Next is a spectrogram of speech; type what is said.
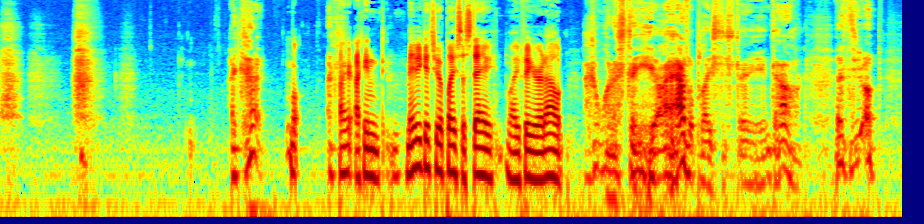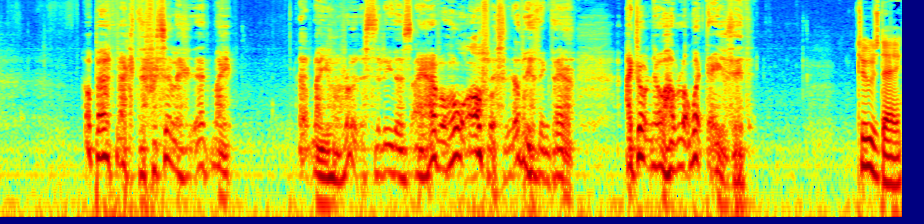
I can't. Well, I, I can maybe get you a place to stay while you figure it out. I don't want to stay here. I have a place to stay in town. At the up, up at back at the facility at my at my university. There's I have a whole office and everything there. I don't know how lo- what day is it. Tuesday.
